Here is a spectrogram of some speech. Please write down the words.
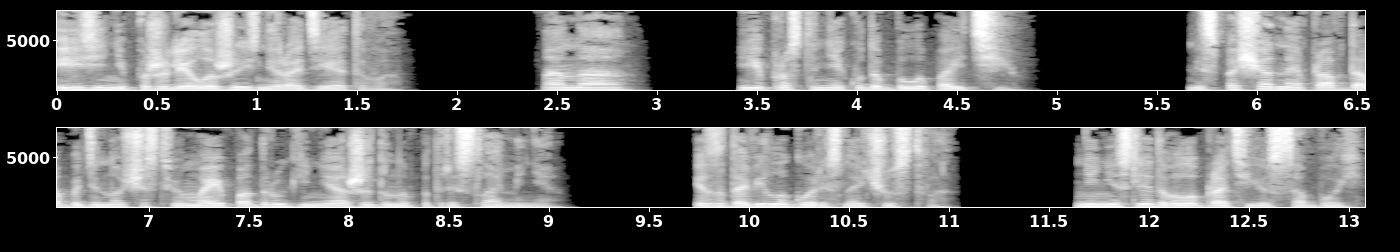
Изи не пожалела жизни ради этого. Она... Ей просто некуда было пойти. Беспощадная правда об одиночестве моей подруги неожиданно потрясла меня. Я задавила горестное чувство. Мне не следовало брать ее с собой.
